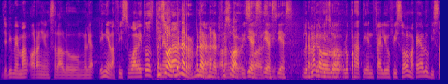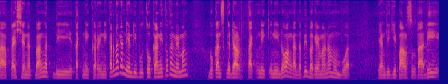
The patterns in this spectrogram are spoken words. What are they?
jadi memang orang yang selalu ngelihat inilah visual itu visual ternyata- bener bener iya, bener visual, lu yes sih. yes yes. Lebih Karena kalau visual. lu, lu perhatiin value visual makanya lu bisa passionate banget di tekniker ini. Karena kan yang dibutuhkan itu kan memang bukan sekedar teknik ini doang kan tapi bagaimana membuat yang gigi palsu tadi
